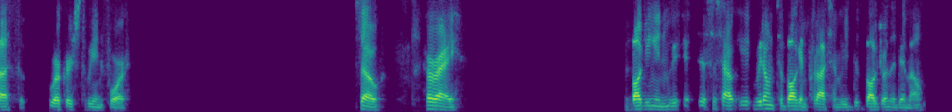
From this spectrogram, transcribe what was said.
uh, th workers three and four. So, hooray. Debugging and we- this is how we don't debug in production, we debug during the demo.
